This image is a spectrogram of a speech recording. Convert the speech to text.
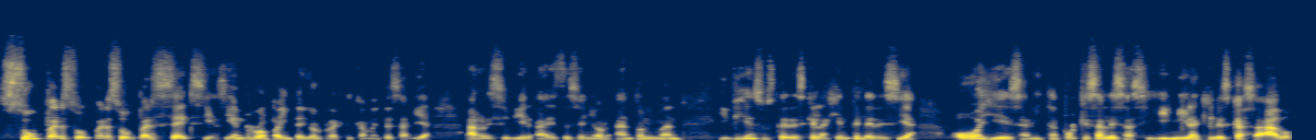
súper, súper, súper sexy, así en ropa interior prácticamente salía a recibir a este señor Anthony Mann. Y fíjense ustedes que la gente le decía, oye, Sarita, ¿por qué sales así? Mira que él es casado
